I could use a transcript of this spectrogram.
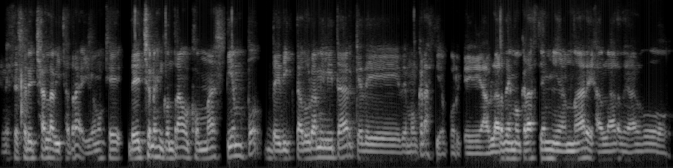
es necesario echar la vista atrás. Y vemos que, de hecho, nos encontramos con más tiempo de dictadura militar que de democracia, porque hablar de democracia en Myanmar es hablar de algo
